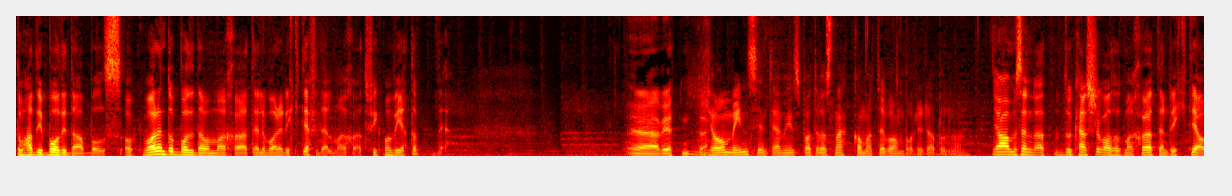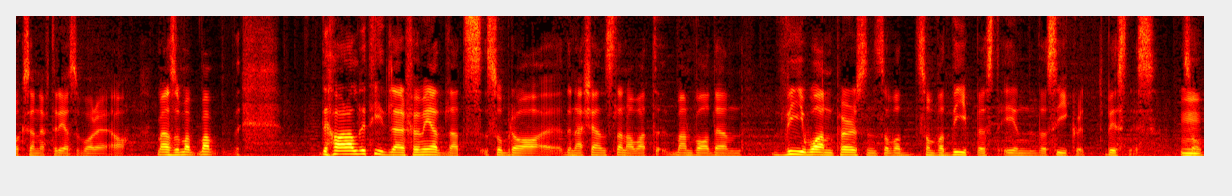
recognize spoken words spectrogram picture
de hade ju body doubles och var det en body double man sköt eller var det riktiga Fidel man sköt? Fick man veta det? Jag vet inte. Jag minns inte, jag minns bara att det var snack om att det var en body double. Men... Ja men sen att, då kanske det var så att man sköt den riktiga och sen efter det så var det, ja. Men alltså man, man Det har aldrig tidigare förmedlats så bra eh, den här känslan av att man var den the one person som var, som var deepest in the secret business. Mm. Som,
